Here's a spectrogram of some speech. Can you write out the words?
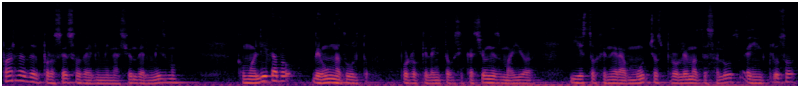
Parte del proceso de eliminación del mismo, como el hígado de un adulto, por lo que la intoxicación es mayor y esto genera muchos problemas de salud e incluso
